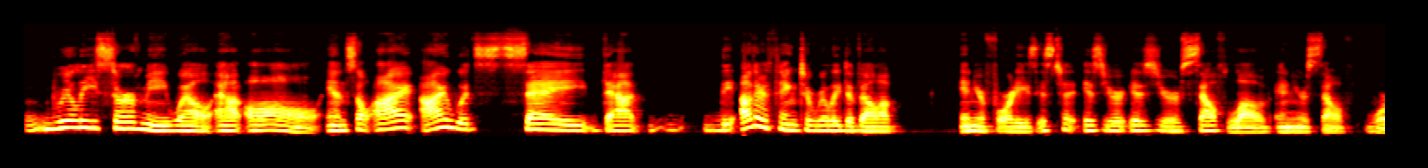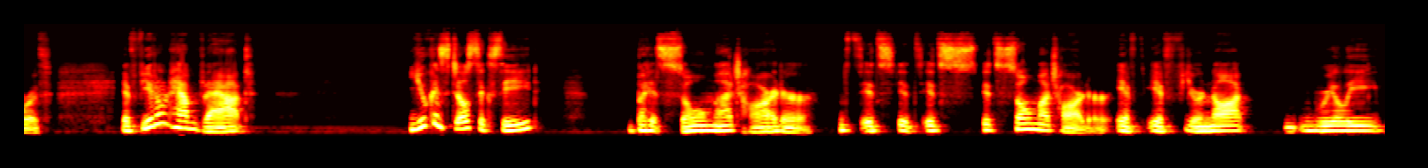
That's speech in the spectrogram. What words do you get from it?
really serve me well at all. And so I I would say that the other thing to really develop in your 40s is to is your is your self-love and your self-worth. If you don't have that, you can still succeed, but it's so much harder. It's it's it's it's, it's so much harder if if you're not really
